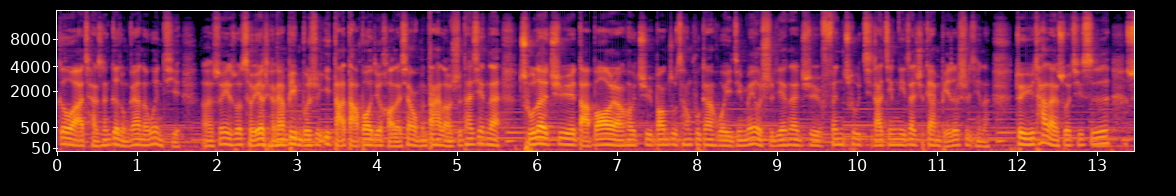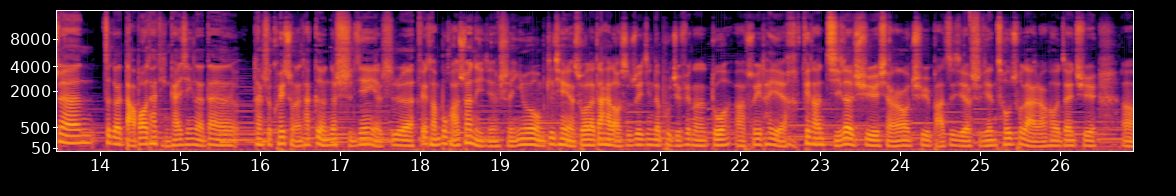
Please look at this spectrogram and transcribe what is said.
够啊，产生各种各样的问题。啊，所以说首页流量并不是一打打爆就好了。像我们大。老师他现在除了去打包，然后去帮助仓库干活，已经没有时间再去分出其他精力再去干别的事情了。对于他来说，其实虽然这个打包他挺开心的，但但是亏损了他个人的时间也是非常不划算的一件事。因为我们之前也说了，大海老师最近的布局非常的多啊，所以他也非常急的去想要去把自己的时间抽出来，然后再去呃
